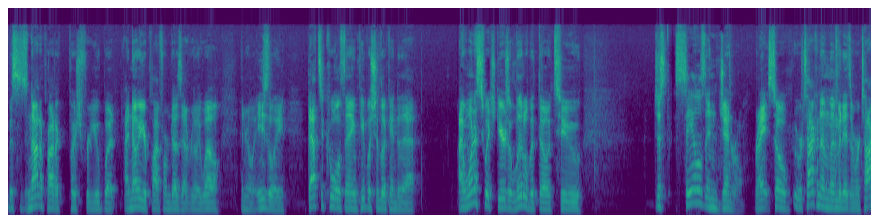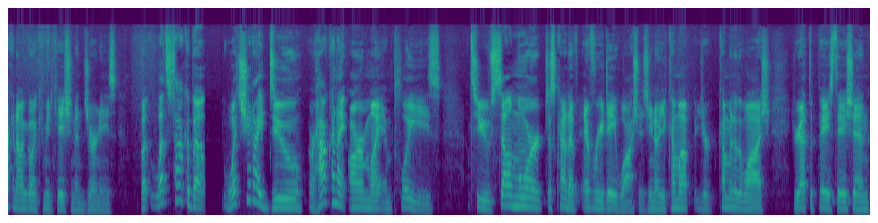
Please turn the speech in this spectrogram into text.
this is not a product push for you, but I know your platform does that really well and really easily that's a cool thing. People should look into that. I want to switch gears a little bit though to just sales in general, right? So we're talking unlimited and we're talking ongoing communication and journeys, but let's talk about what should I do or how can I arm my employees to sell more just kind of everyday washes? You know, you come up, you're coming to the wash, you're at the pay station.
